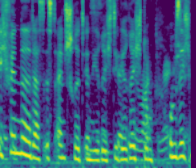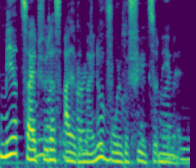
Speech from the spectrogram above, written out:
Ich finde, das ist ein Schritt in die richtige Richtung, um sich mehr Zeit für das allgemeine Wohlgefühl zu nehmen.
